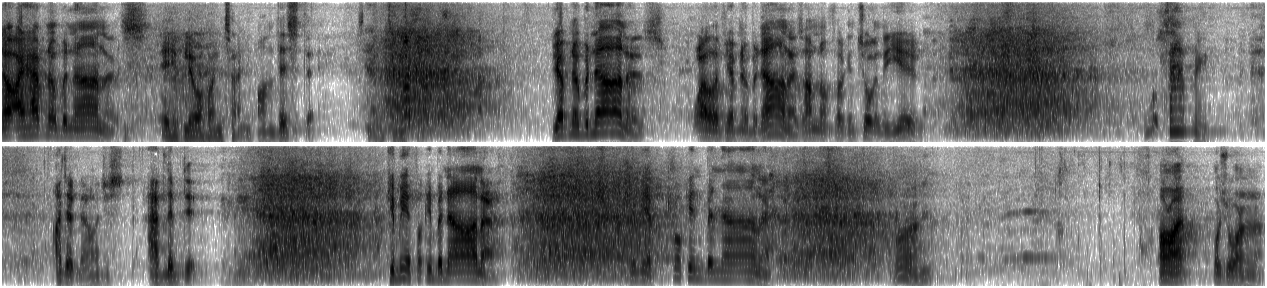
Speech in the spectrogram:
No, I have no bananas. On this day. You have no bananas. Well, if you have no bananas, I'm not fucking talking to you. What's that mean? I don't know. I just ad libbed it. Give me a fucking banana. Give me a fucking banana. All right. All right. What do you want to know?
